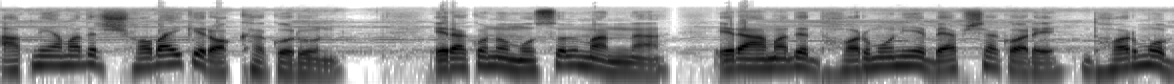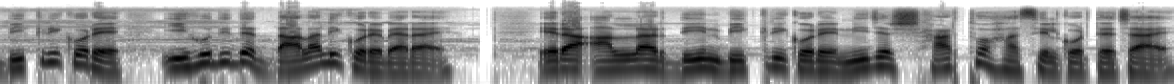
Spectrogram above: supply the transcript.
আপনি আমাদের সবাইকে রক্ষা করুন। এরা কোনো মুসলমান না, এরা আমাদের ধর্ম নিয়ে ব্যবসা করে, ধর্ম বিক্রি করে, ইহুদিদের দালালি করে বেড়ায়। এরা আল্লাহর দিন বিক্রি করে নিজের স্বার্থ হাসিল করতে চায়।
